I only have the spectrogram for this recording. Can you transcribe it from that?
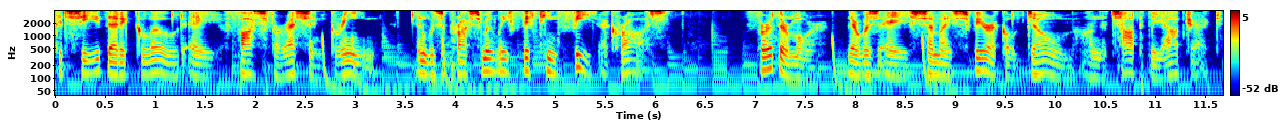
could see that it glowed a phosphorescent green and was approximately 15 feet across. Furthermore, there was a semi spherical dome on the top of the object.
